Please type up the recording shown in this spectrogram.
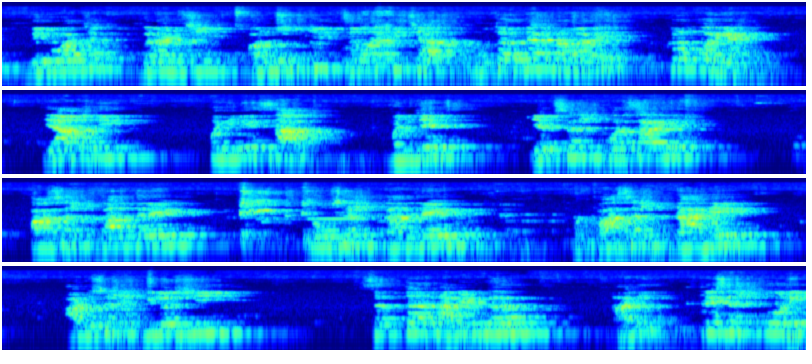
निर्वाचक गणांची अनुसूचित जमातीच्या उतरत्याप्रमाणे क्रमवारी आहे. यामध्ये पहिले सात म्हणजेच एकसष्ट वर्षाळे पासष्ट गांधरे चौसष्ट गांधरे बासष्ट डाहे अडुसष्ट किलोशी सत्तर आंबेडकर आणि त्रेसष्ट कोणे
